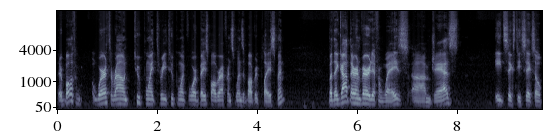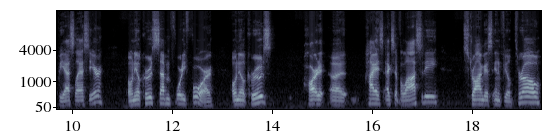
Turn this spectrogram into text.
They're both worth around 2.3, 2.4 baseball reference wins above replacement. But they got there in very different ways. Um, Jazz, 866 OPS last year. Oneil Cruz, 744. Oneil Cruz, hard, uh, highest exit velocity, strongest infield throw,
